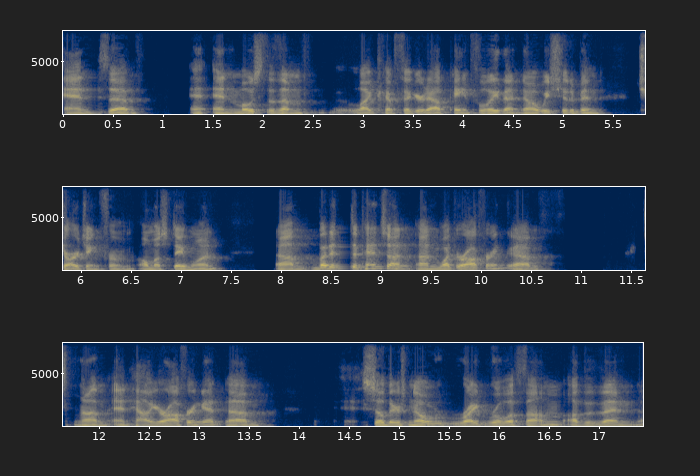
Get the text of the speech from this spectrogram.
and, uh, and most of them like have figured out painfully that no, we should have been charging from almost day one. Um, but it depends on, on what you're offering um, um and how you're offering it. Um, so there's no right rule of thumb other than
